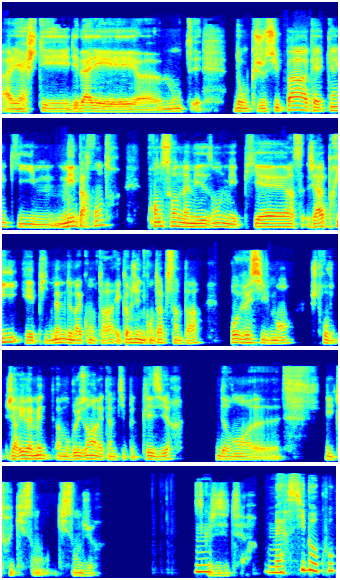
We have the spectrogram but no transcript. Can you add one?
Aller acheter, déballer, euh, monter. Donc, je suis pas quelqu'un qui. Mais par contre prendre soin de ma maison, de mes pierres. J'ai appris, et puis même de ma compta. Et comme j'ai une comptable sympa, progressivement, je trouve, j'arrive à mettre, en me rusant, à mettre un petit peu de plaisir dans euh, les trucs qui sont, qui sont durs. C'est ce que Mm. j'essaie de faire. Merci beaucoup.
